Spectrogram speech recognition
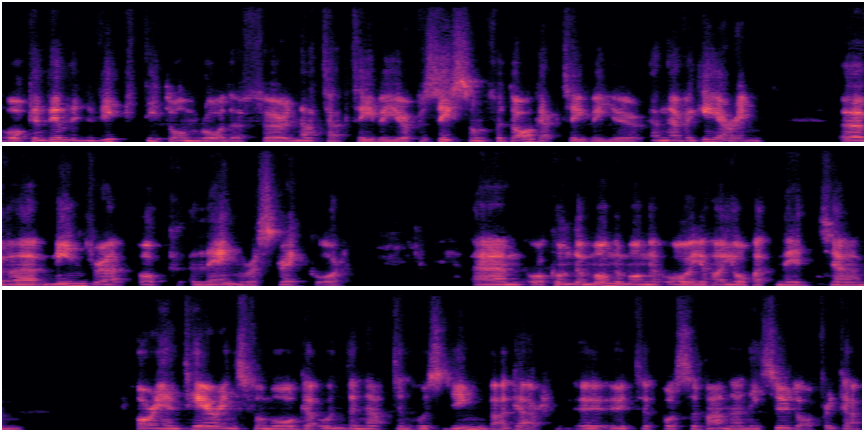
Och en väldigt viktigt område för nattaktiva djur, precis som för dagaktiva djur, är navigering över mindre och längre sträckor. Um, och under många, många år jag har jobbat med um, orienteringsförmåga under natten hos dyngbaggar eh, ute på savannen i Sydafrika.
